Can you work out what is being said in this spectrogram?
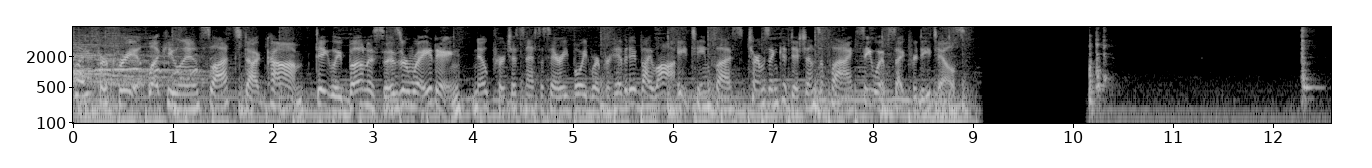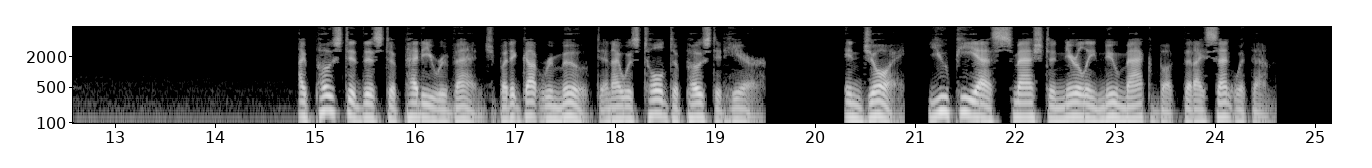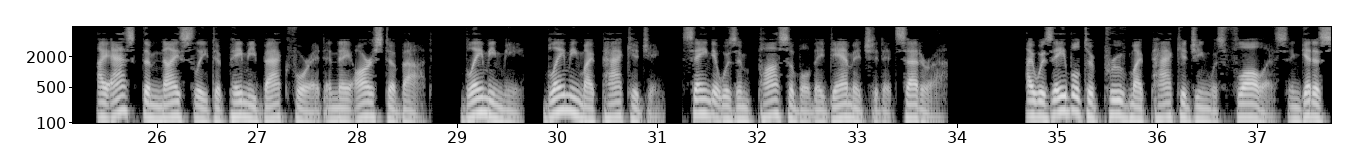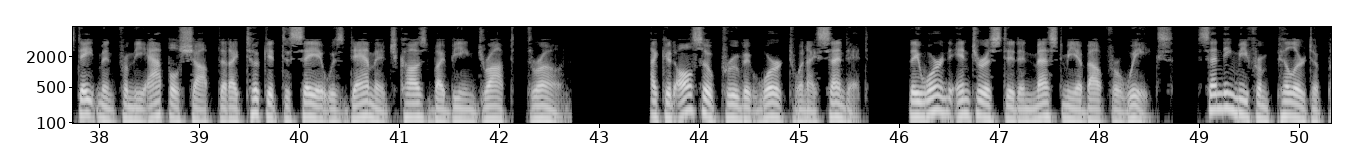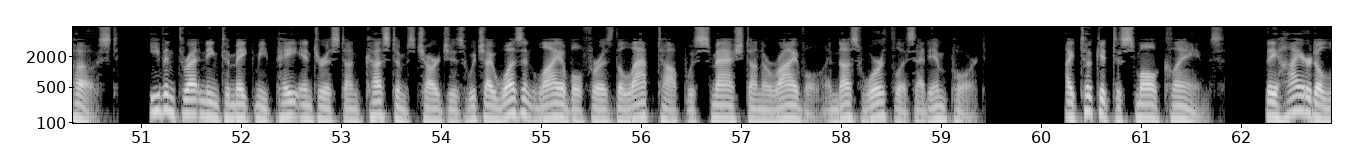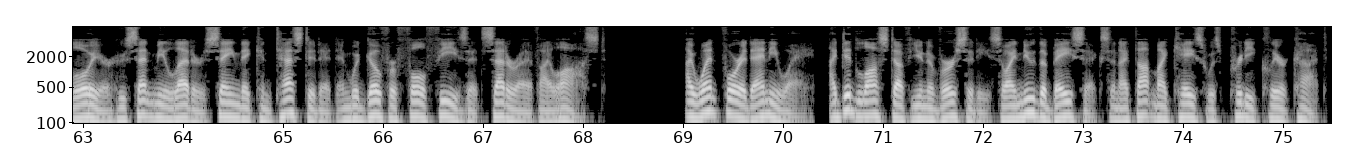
Play for free at LuckyLandSlots.com. Daily bonuses are waiting. No purchase necessary. Void where prohibited by law. 18 plus. Terms and conditions apply. See website for details. I posted this to Petty Revenge but it got removed and I was told to post it here. Enjoy. UPS smashed a nearly new MacBook that I sent with them. I asked them nicely to pay me back for it and they arsed about blaming me, blaming my packaging, saying it was impossible they damaged it etc. I was able to prove my packaging was flawless and get a statement from the Apple shop that I took it to say it was damage caused by being dropped, thrown. I could also prove it worked when I sent it. They weren't interested and messed me about for weeks, sending me from pillar to post, even threatening to make me pay interest on customs charges which I wasn't liable for as the laptop was smashed on arrival and thus worthless at import. I took it to small claims. They hired a lawyer who sent me letters saying they contested it and would go for full fees etc. if I lost. I went for it anyway. I did law stuff university so I knew the basics and I thought my case was pretty clear cut.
